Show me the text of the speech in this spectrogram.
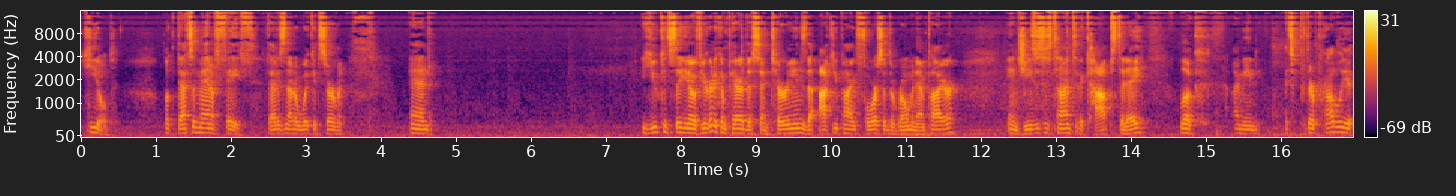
healed look that's a man of faith that is not a wicked servant and you could say you know if you're going to compare the centurions the occupying force of the roman empire in jesus' time to the cops today look i mean it's they're probably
